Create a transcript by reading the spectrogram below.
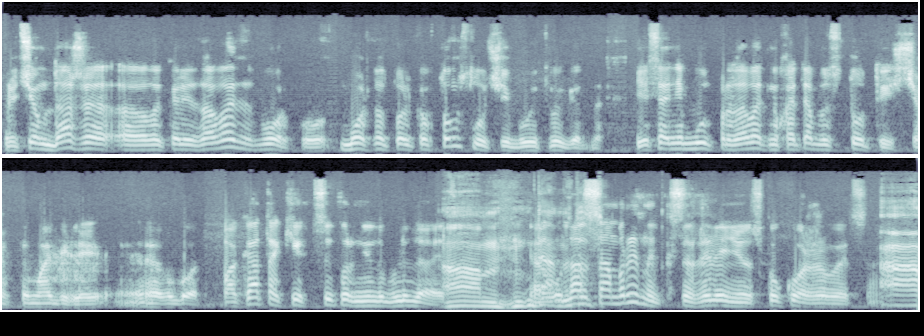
Причем даже э, локализовать сборку можно только в том случае будет выгодно, если они будут продавать ну хотя бы 100 тысяч автомобилей э, в год. Пока таких цифр не наблюдается. А, да, У нас тут... сам рынок, к сожалению, скукоживается. А,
